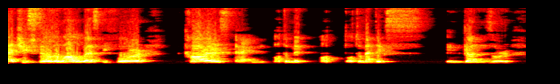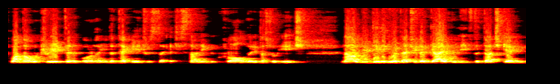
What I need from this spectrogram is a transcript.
actually still the Wild West before cars and automat- aut- automatics in guns or whatnot were created, or like the tech age was like actually starting to crawl, the industrial age. Now you're dealing with actually the guy who leads the Dutch gang.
